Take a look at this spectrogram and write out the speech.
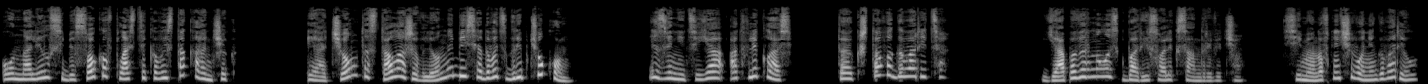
Он налил себе сока в пластиковый стаканчик и о чем-то стал оживленно беседовать с Грибчуком. «Извините, я отвлеклась. Так что вы говорите?» Я повернулась к Борису Александровичу. Семенов ничего не говорил.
